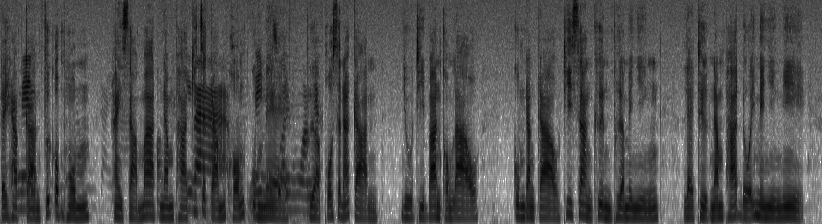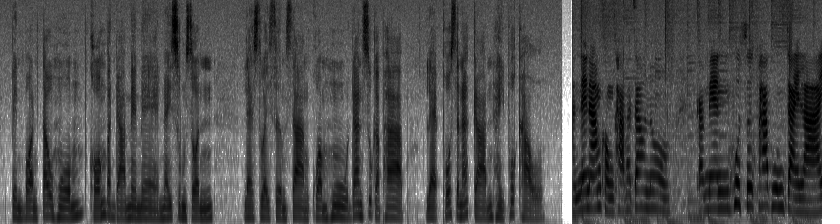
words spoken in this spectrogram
ได้หับการฝึกอบรมให้สามารถนำพากิจกรรมของกลุ่มแม่ เพื่อโภชนาการ อยู่ที่บ้านของลาวกลุ่มดังกล่าวที่สร้างขึ้นเพื่อแม่หญิง และถูกนำพาโดยแม่หญิงนี่ เป็นบอนเต้าโหมของบรรดาแม่ๆในสุมสน และช่วยเสริมสร้างความรู้ด้านสุขภาพ และโภชนาการให้พวกเขา ในน้ำของข้าพเจ้าเนาะก็แม่นรู้สึกภาคภูมิใจหลาย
